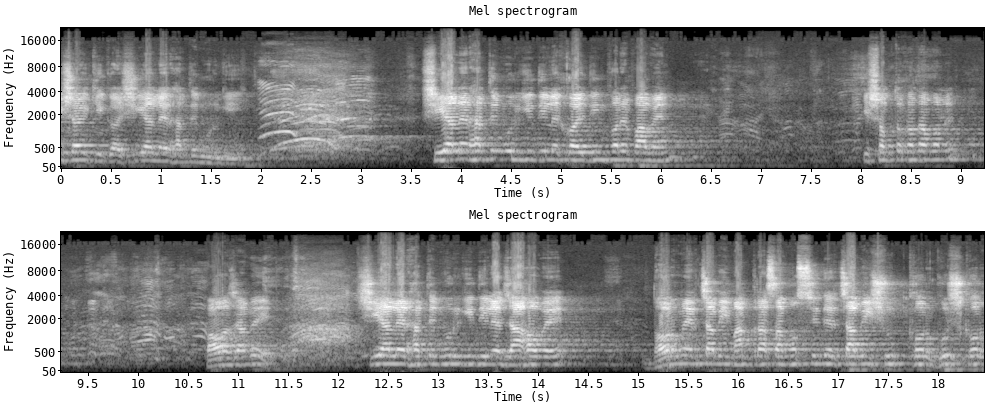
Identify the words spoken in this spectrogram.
বিষয় কি কয়? শিয়ালের হাতে মুরগি। শিয়ালের হাতে মুরগি দিলে কয়দিন পরে পাবেন? কি সত্য কথা বলেন? পাওয়া যাবে? শিয়ালের হাতে মুরগি দিলে যা হবে? ধর্মের চাবি, মাদ্রাসা, মসজিদের চাবি, সুদখোর, ঘুষখোর,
